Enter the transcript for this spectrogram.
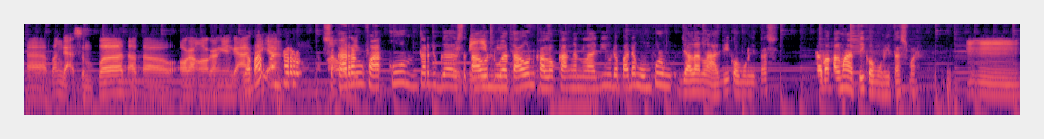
eh, apa nggak sempet atau orang-orang yang nggak ada apa-apa ya ntar sekarang gitu. vakum ntar juga Seperti setahun itu. dua tahun kalau kangen lagi udah pada ngumpul jalan lagi komunitas nggak bakal mati komunitas mah Mm-mm.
